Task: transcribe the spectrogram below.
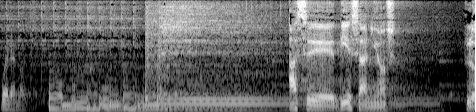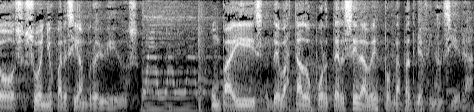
Buenas noches. Hace 10 años los sueños parecían prohibidos. Un país devastado por tercera vez por la patria financiera.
